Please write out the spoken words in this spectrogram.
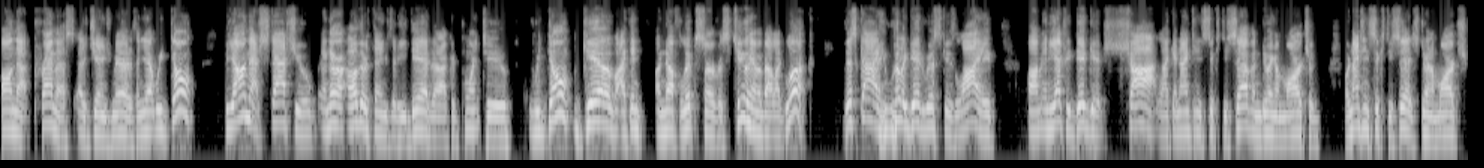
on that premise as James Meredith. And yet we don't, beyond that statue, and there are other things that he did that I could point to, we don't give, I think, enough lip service to him about, like, look, this guy really did risk his life. Um, and he actually did get shot like in 1967 doing a march or 1966 doing a march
